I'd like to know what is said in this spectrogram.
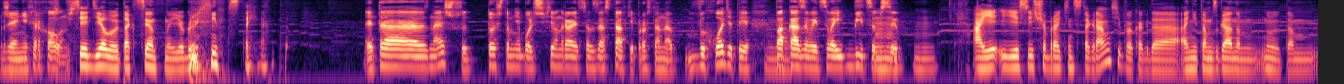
Дженнифер Холланд. все делают акцент на ее груди постоянно. Это, знаешь, то, что мне больше всего нравится в заставке. Просто она выходит и Да. показывает свои бицепсы. Мгм, мгм. А е- если еще брать Инстаграм, типа, когда они там с Ганом, ну, там...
